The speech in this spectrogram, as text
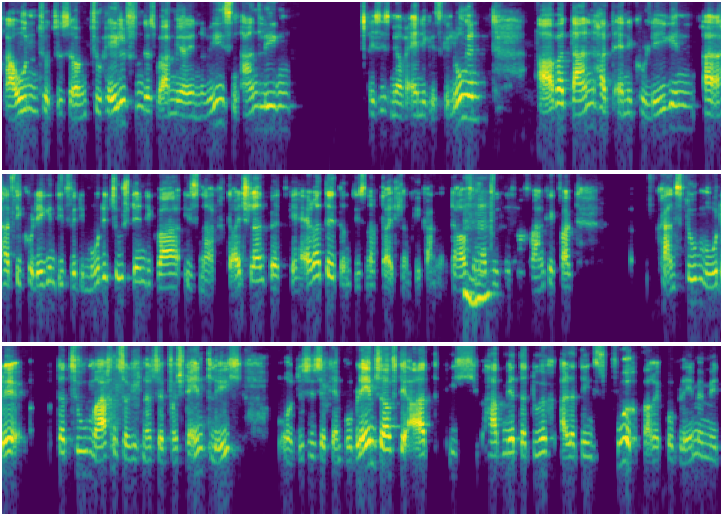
Frauen sozusagen zu helfen. Das war mir ein Riesenanliegen. Es ist mir auch einiges gelungen. Aber dann hat eine Kollegin, äh, hat die Kollegin, die für die Mode zuständig war, ist nach Deutschland, wird geheiratet und ist nach Deutschland gegangen. Daraufhin mhm. hat mich die Frau Franke gefragt, kannst du Mode dazu machen? Sage ich, na selbstverständlich. Oh, das ist ja kein Problem so auf die Art. Ich habe mir dadurch allerdings furchtbare Probleme mit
